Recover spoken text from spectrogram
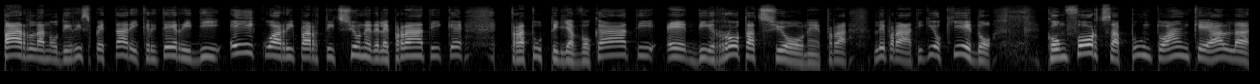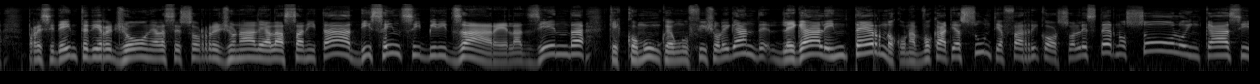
parlano di rispettare i criteri di equa ripartizione delle pratiche tra tutti gli avvocati e di rotazione tra le pratiche, io chiedo con forza appunto anche al presidente di regione, all'assessore regionale alla sanità di sensibilizzare l'azienda che comunque è un ufficio legale, legale interno con avvocati assunti a far ricorso all'esterno solo in casi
